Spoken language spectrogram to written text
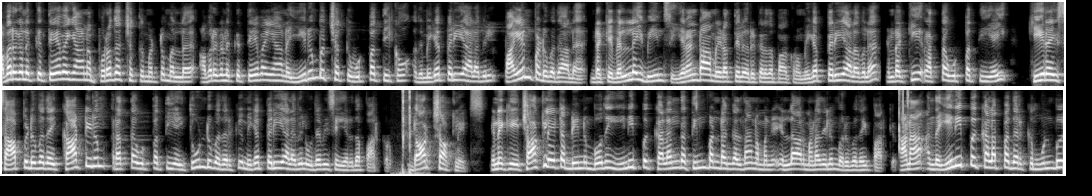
அவர்களுக்கு தேவையான புரதச்சத்து மட்டுமல்ல அவர்களுக்கு தேவையான இரும்பு சத்து உற்பத்திக்கும் அது மிகப்பெரிய அளவில் பயன்படுவதால இன்றைக்கு வெள்ளை பீன்ஸ் இரண்டாம் இடத்தில் இருக்கிறத பார்க்கிறோம். மிகப்பெரிய அளவுல இன்றைக்கு ரத்த உற்பத்தியை கீரை சாப்பிடுவதை காட்டிலும் ரத்த உற்பத்தியை தூண்டுவதற்கு மிகப்பெரிய அளவில் உதவி செய்யறத பார்க்கிறோம். டார்க் சாக்லேட்ஸ் இன்னைக்கு சாக்லேட் அப்படின்னும் போது இனிப்பு கலந்த தின்பண்டங்கள் தான் நம்ம எல்லார் மனதிலும் வருவதை பார்க்கிறோம். ஆனா அந்த இனிப்பு கலப்பதற்கு முன்பு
